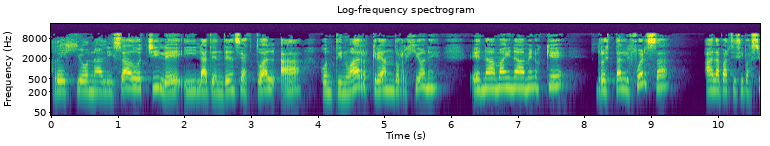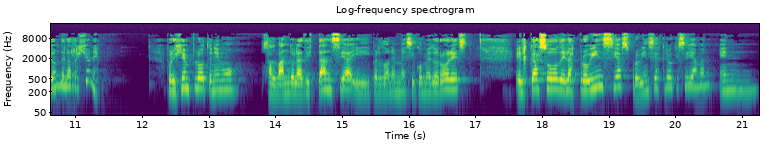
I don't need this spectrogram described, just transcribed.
regionalizado Chile y la tendencia actual a continuar creando regiones es nada más y nada menos que restarle fuerza a la participación de las regiones. Por ejemplo, tenemos salvando la distancia y perdónenme si cometo errores, el caso de las provincias, provincias creo que se llaman, en,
